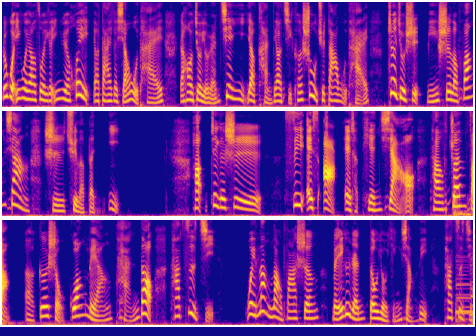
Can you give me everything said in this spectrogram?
如果因为要做一个音乐会，要搭一个小舞台，然后就有人建议要砍掉几棵树去搭舞台，这就是迷失了方向，失去了本意。好，这个是 CSR at 天下哦，他专访呃歌手光良，谈到他自己。为浪浪发声，每一个人都有影响力。他自己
